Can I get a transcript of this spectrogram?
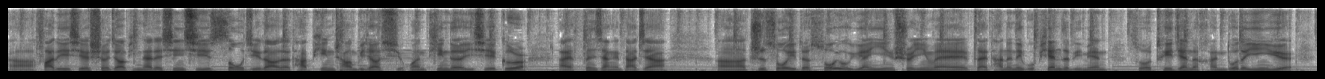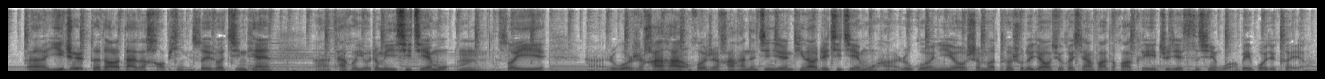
啊发的一些社交平台的信息搜集到的，他平常比较喜欢听的一些歌来分享给大家。啊，之所以的所有原因，是因为在他的那部片子里面所推荐的很多的音乐，呃，一致得到了大家的好评，所以说今天。啊，才会有这么一期节目，嗯，所以，啊，如果是韩寒或者韩寒的经纪人听到这期节目哈，如果你有什么特殊的要求和想法的话，可以直接私信我微博就可以了，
